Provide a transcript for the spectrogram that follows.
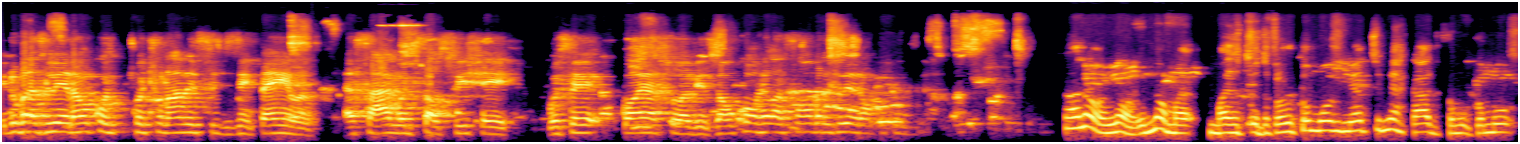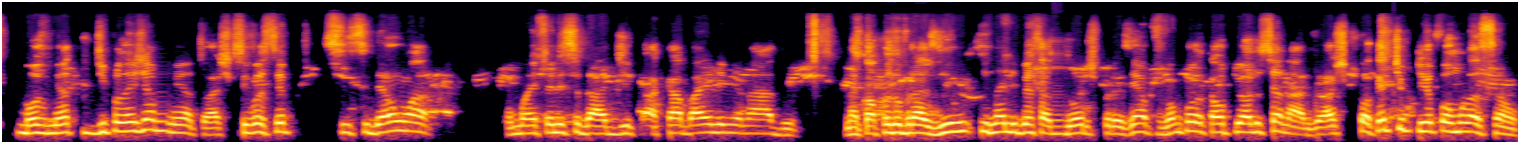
e no Brasileirão continuar nesse desempenho, essa água de salsicha aí, você, qual é a sua visão com relação ao Brasileirão? Ah, não, não, não, mas, mas eu estou falando como movimento de mercado, como, como movimento de planejamento. Acho que se você se, se der uma, uma infelicidade de acabar eliminado na Copa do Brasil e na Libertadores, por exemplo, vamos colocar o pior dos cenários. Eu acho que qualquer tipo de reformulação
